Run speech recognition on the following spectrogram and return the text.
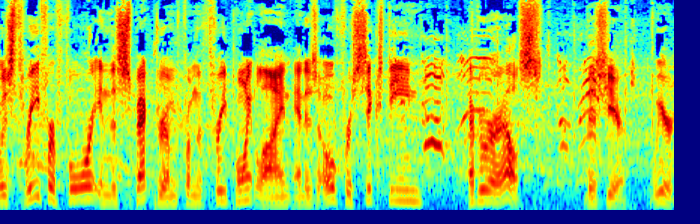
was three for four in the spectrum from the three point line and is 0 for 16 everywhere else this year. Weird.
